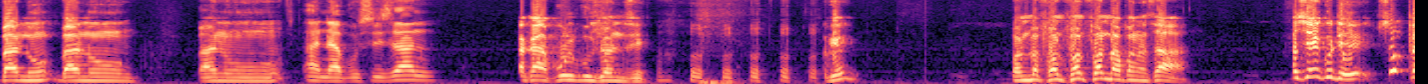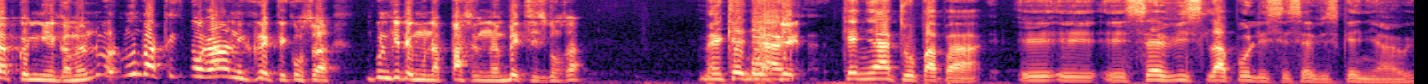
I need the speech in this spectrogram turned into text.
bah, nous, bah, nous, bah, nous, Anna pour Suzanne. Kaka pour le bourgeois. Ok? Faut faut faut faut pas prendre ça. Parce que écoutez, son peuple que nous quand même, nous nous pas nous pas ni créer comme ça. Pour nous quitter moun a passer dans bêtise comme ça. Men Kenya, Ok. Kenya tou papa, e, e, e servis la polis e servis Kenya, oui.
